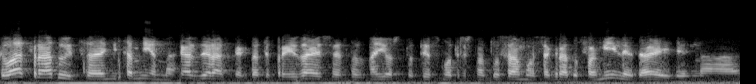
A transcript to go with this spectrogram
Глаз радуется, несомненно. Каждый раз, когда ты проезжаешь и осознаешь, что ты смотришь на ту самую Саграду Фамилию, да, или на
